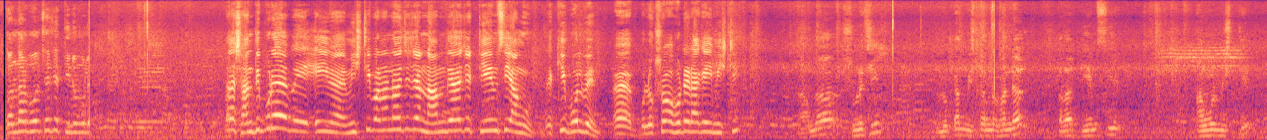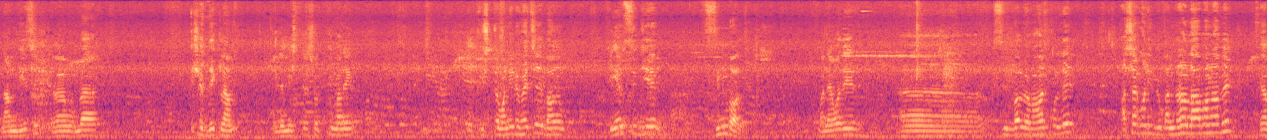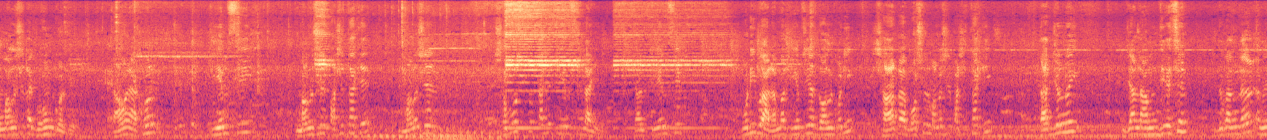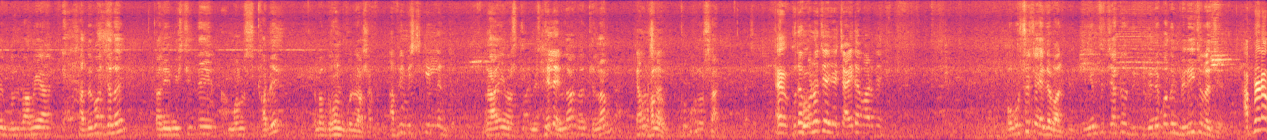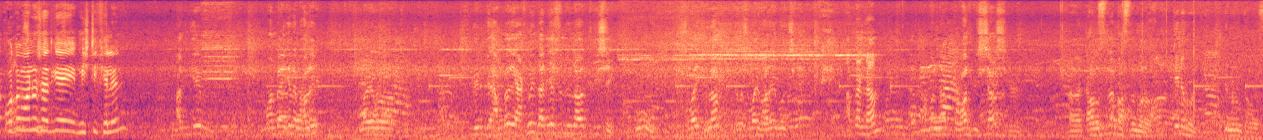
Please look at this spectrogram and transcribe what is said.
দোকানদার বলছে যে তৃণমূলের তা শান্তিপুরে এই মিষ্টি বানানো হয়েছে যার নাম দেওয়া হয়েছে টিএমসি আঙুর এ, কি বলবেন? লোকসভা ভোটের আগে এই মিষ্টি? আমরা শুনেছি লোকাল মিষ্টান্ন ভাণ্ডার তারা টিএমসি আঙুর মিষ্টি নাম দিয়েছে এবং আমরা এসে দেখলাম যে মিষ্টিটা সত্যি মানে কৃষ্ণমানির হয়েছে এবং টিএমসি যে সিম্বল। মানে আমাদের সিম্বল ব্যবহার করলে আশা করি দোকানদারও লাভবান হবে, এবং মানুষ এটা গ্রহণ করবে। কারণ এখন টিএমসি মানুষের পাশে থাকে, মানুষের সমস্ত কাজে টিএমসি লাগে। কারণ টিএমসি পরিবার, আমরা টিএমসির দল করি, সারাটা বছর মানুষের পাশে থাকি। তার জন্যই যা নাম দিয়েছেন দোকানদার, আমি বলব, আমি সাধুবাদ জানাই। কারণ এই মিষ্টিতে মানুষ খাবে এবং গ্রহণ করবে আশা করি। আপনি মিষ্টি কিনলেন তো? আমি মিষ্টি? খেলাম খেলাম। ভালো খুব ভালো স্বাদ। কোথাও মনে হচ্ছে যে চাহিদা বাড়বে? অবশ্যই চাহিদা বাড়বে। চাহিদা দিনে বেড়েই চলেছে। আপনারা কত মানুষ আজকে এই মিষ্টি খেলেন? আজকে আমরা এখানে ভালোই। আমরা এখনই দাঁড়িয়ে আছি দু হাজার তিরিশে। হুম সবাই খেলাম সবাই ভালোই বলছে। আপনার নাম? আমার নাম প্রভাত বিশ্বাস। কাউন্সিলর পাঁচ নম্বর তৃণমূল। তৃণমূল কংগ্রেস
